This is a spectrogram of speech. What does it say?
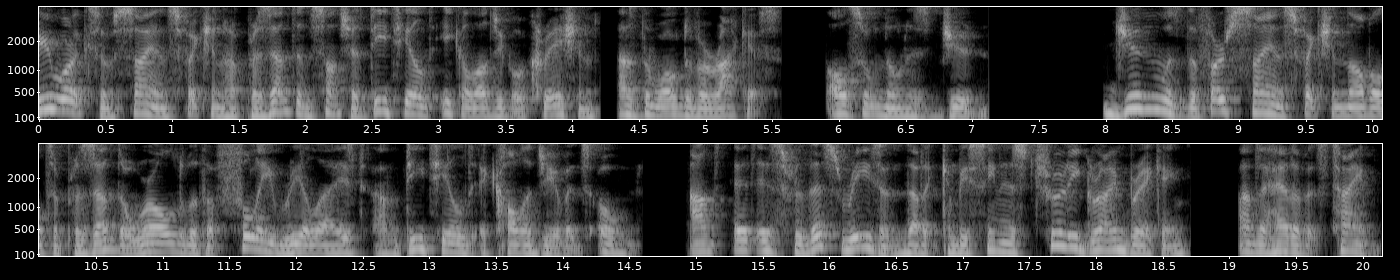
Few works of science fiction have presented such a detailed ecological creation as the world of Arrakis, also known as Dune. Dune was the first science fiction novel to present a world with a fully realised and detailed ecology of its own, and it is for this reason that it can be seen as truly groundbreaking and ahead of its time.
